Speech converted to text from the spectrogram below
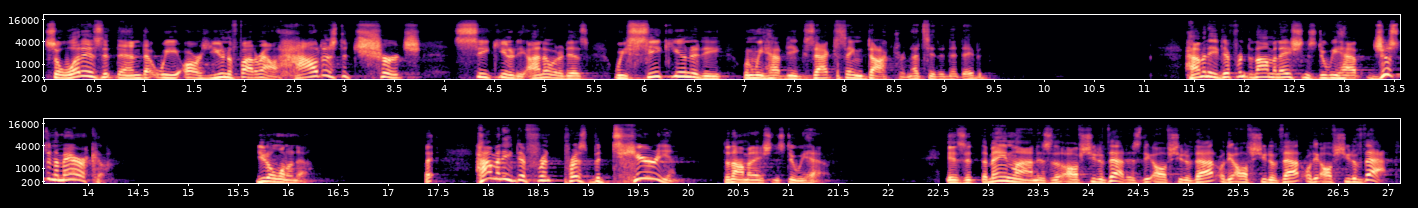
So, what is it then that we are unified around? How does the church seek unity? I know what it is. We seek unity when we have the exact same doctrine. That's it, isn't it, David? How many different denominations do we have just in America? You don't want to know. How many different Presbyterian denominations do we have? Is it the main line? Is the offshoot of that? Is the offshoot of that, or the offshoot of that, or the offshoot of that?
